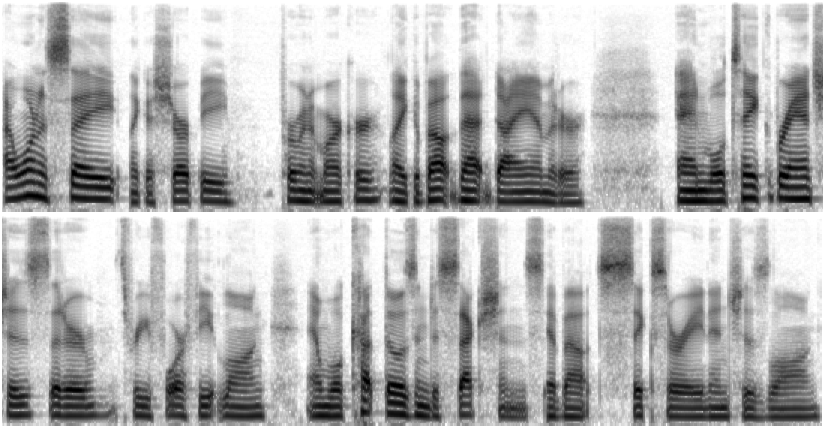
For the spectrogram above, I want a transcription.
I want to say, like a Sharpie permanent marker, like about that diameter. And we'll take branches that are three, four feet long, and we'll cut those into sections about six or eight inches long.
